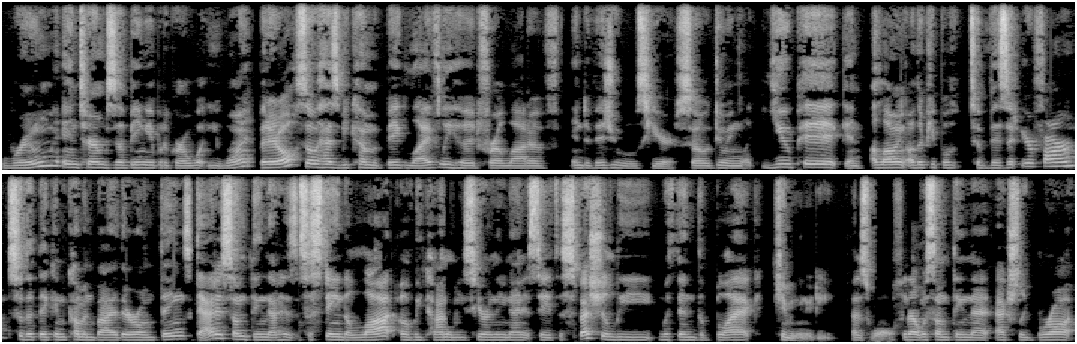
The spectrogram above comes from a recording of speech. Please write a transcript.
room in terms of being able to grow what you want, but it also has become a big livelihood for a lot of individuals here. So doing like you pick and allowing other people to visit your farm so that they can come and buy their own things. That is something that has sustained a lot of economies here in the United States, especially within the black community as well. So that was something that actually brought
